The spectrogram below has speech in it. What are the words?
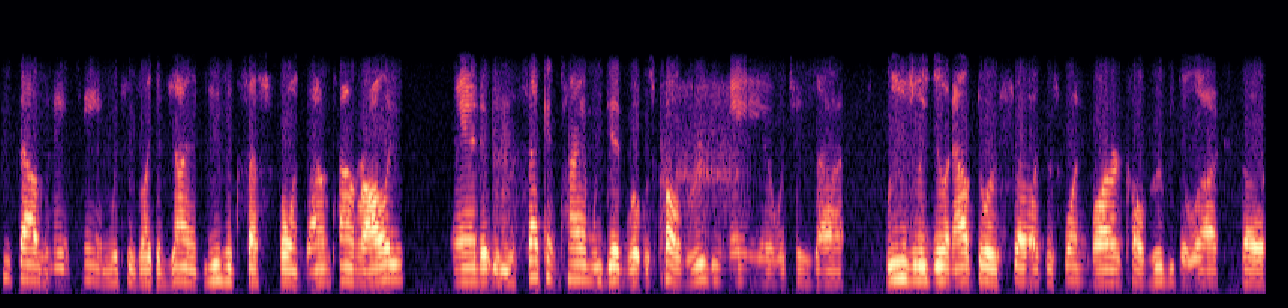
2018, which is like a giant music festival in downtown Raleigh, and it was Mhm. the second time we did what was called Ruby Mania, which is uh, we usually do an outdoor show at this one bar called Ruby Deluxe. So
